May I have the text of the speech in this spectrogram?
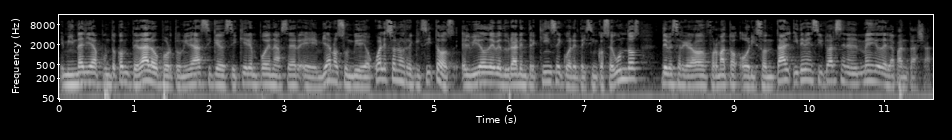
Mindalia.com te da la oportunidad, así que si quieren pueden hacer, eh, enviarnos un video. ¿Cuáles son los requisitos? El video debe durar entre 15 y 45 segundos, debe ser grabado en formato horizontal y deben situarse en el medio de la pantalla.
